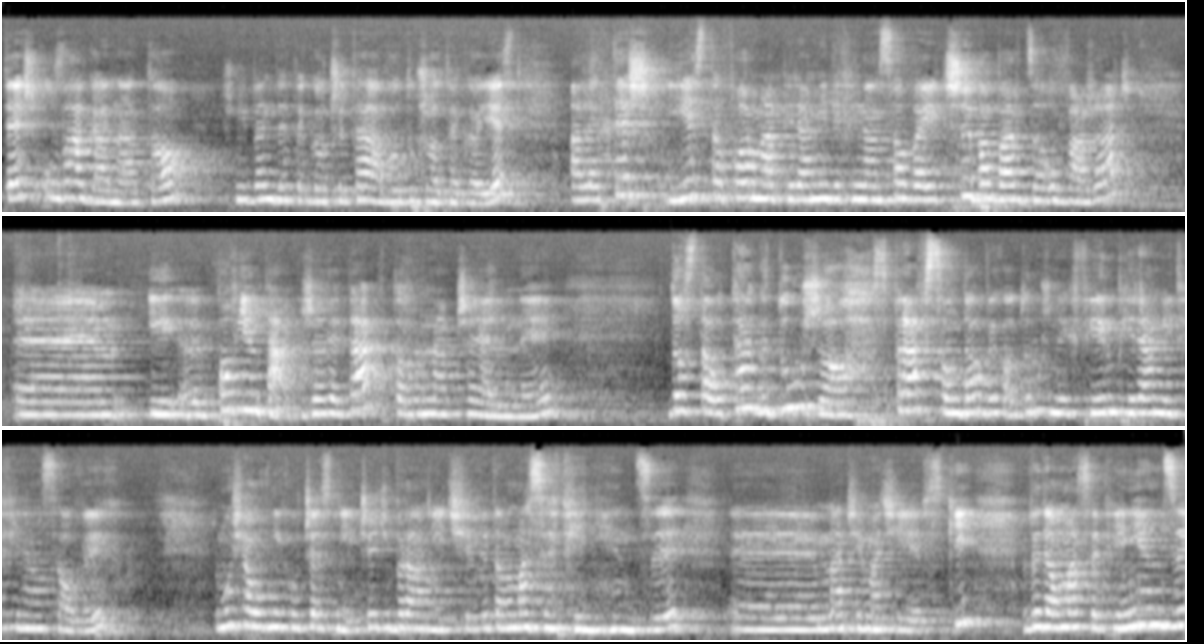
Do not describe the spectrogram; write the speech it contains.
Też uwaga na to, już nie będę tego czytała, bo dużo tego jest, ale też jest to forma piramidy finansowej, trzeba bardzo uważać. I e, powiem tak, że redaktor naczelny dostał tak dużo spraw sądowych od różnych firm, piramid finansowych, musiał w nich uczestniczyć, bronić się, wydał masę pieniędzy, e, Maciej Maciejewski, wydał masę pieniędzy,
